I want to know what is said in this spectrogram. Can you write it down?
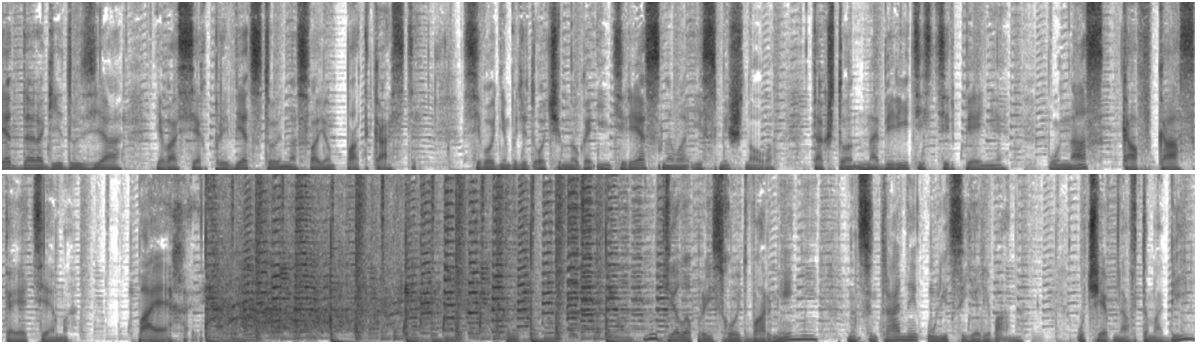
Привет, дорогие друзья! Я вас всех приветствую на своем подкасте. Сегодня будет очень много интересного и смешного, так что наберитесь терпения. У нас кавказская тема. Поехали! Ну, дело происходит в Армении на центральной улице Еревана. Учебный автомобиль,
